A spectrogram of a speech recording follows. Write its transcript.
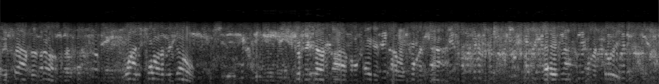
35 is up. One quarter to go. Three five on 87.9. 89.3.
